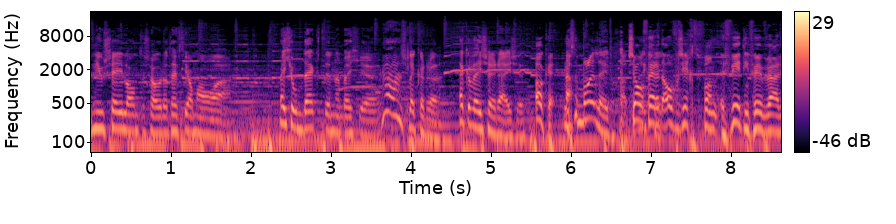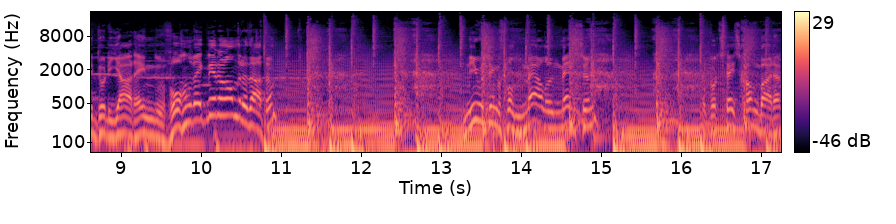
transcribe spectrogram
Nieuw-Zeeland en zo. Dat heeft hij allemaal een beetje ontdekt. En een beetje, ja, is lekker, lekker wezen reizen. Oké. Is Nou, een mooi leven gehad. zover het overzicht van 14 februari door de jaren heen. Volgende week weer een andere datum. Nieuwe single van Marilyn Manson. Het wordt steeds gangbaarder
